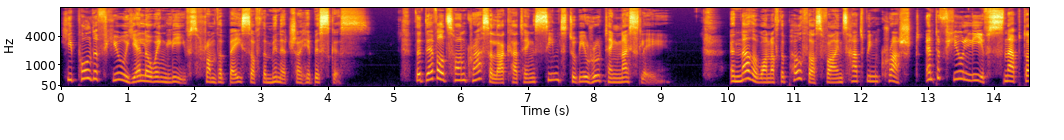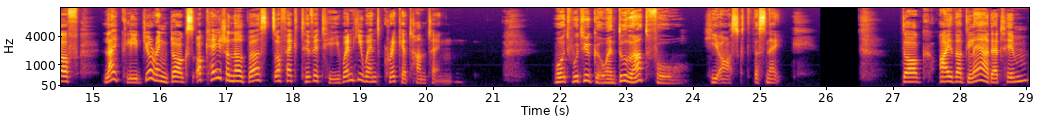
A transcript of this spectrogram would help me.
He pulled a few yellowing leaves from the base of the miniature hibiscus. The devil's horn crassula cuttings seemed to be rooting nicely. Another one of the pothos vines had been crushed, and a few leaves snapped off, likely during Dog's occasional bursts of activity when he went cricket hunting. What would you go and do that for? he asked the snake. Dog either glared at him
